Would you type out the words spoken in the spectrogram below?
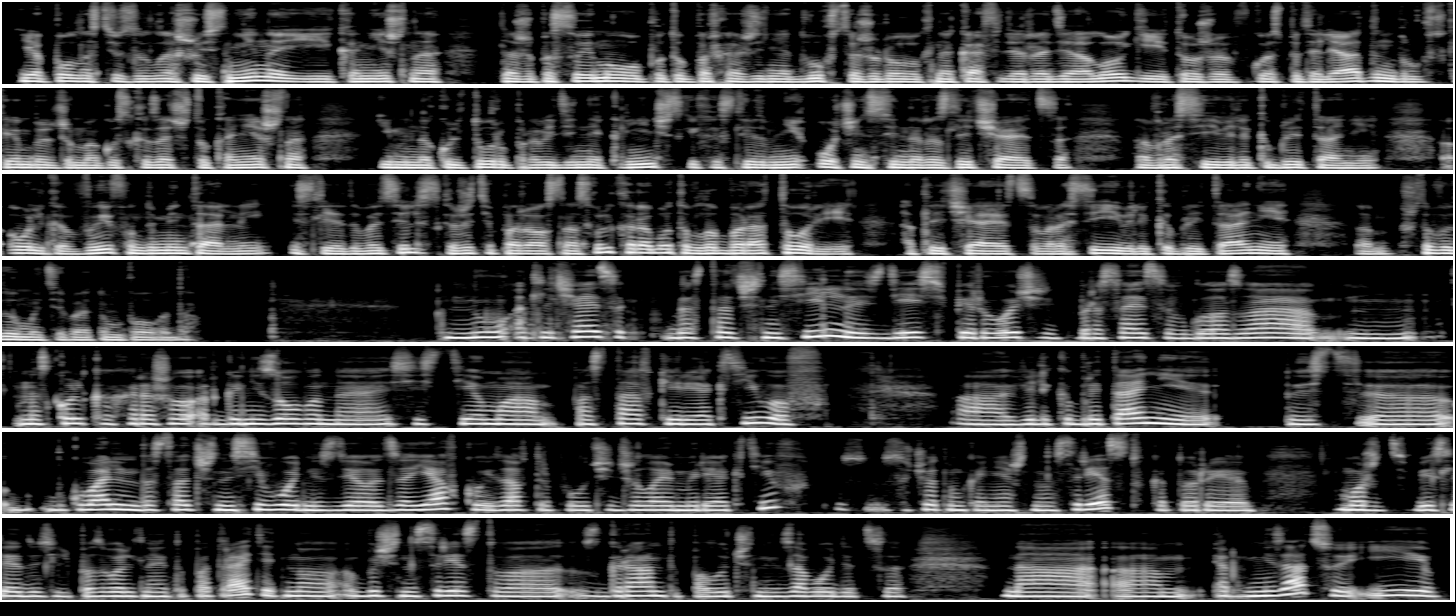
Я полностью соглашусь с Ниной, и, конечно, даже по своему опыту прохождения двух стажировок на кафедре радиологии, тоже в госпитале Аденбрук в Кембридже, могу сказать, что, конечно, именно культура проведения клинических исследований очень сильно различается в России и Великобритании. Ольга, вы фундаментальный исследователь. Скажите, пожалуйста, насколько работа в лаборатории отличается в России и Великобритании? Эм, что вы думаете по этому поводу? Ну, отличается достаточно сильно. Здесь в первую очередь бросается в глаза, насколько хорошо организованная система поставки реактивов а, в Великобритании. То есть э, буквально достаточно сегодня сделать заявку и завтра получить желаемый реактив, с учетом, конечно, средств, которые может себе исследователь позволить на это потратить, но обычно средства с гранта, полученные, заводятся на организацию и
